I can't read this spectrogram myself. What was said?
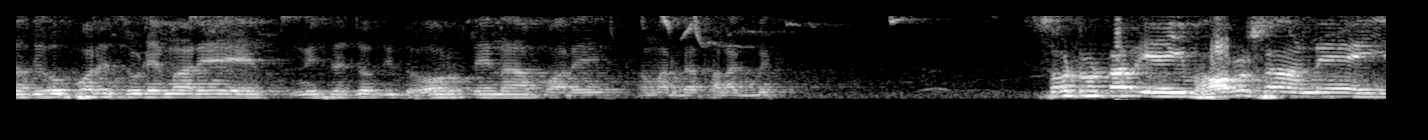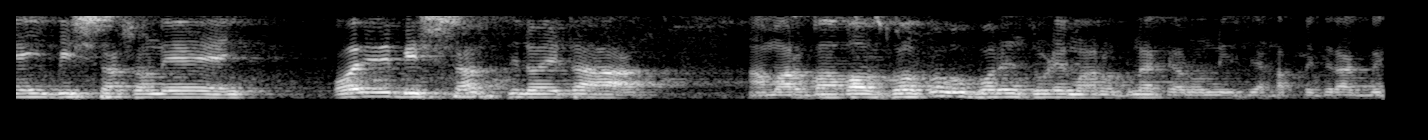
যদি উপরে চুড়ে মারে, নিচে যদি ধরতে না পারে, আমার ব্যথা লাগবে। ছোটটার এই ভরসা নেই, এই বিশ্বাস নেই, ওই বিশ্বাস ছিল এটা। আমার বাবা যত উপরে চুড়ে মারুক না কেন, নিচে হাত পেতে রাখবে।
